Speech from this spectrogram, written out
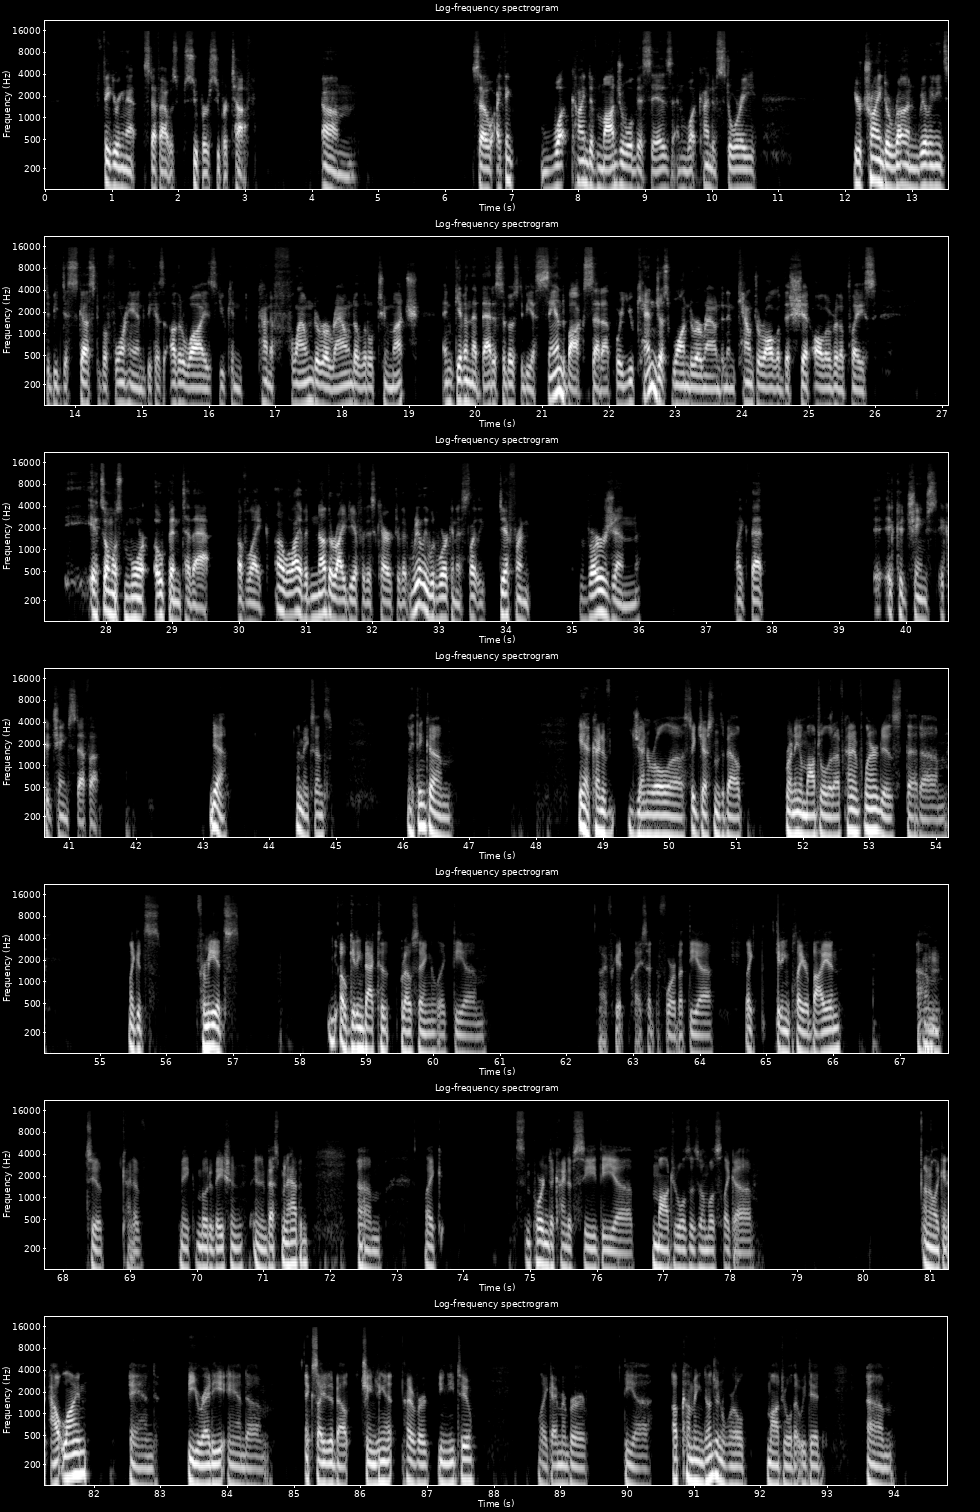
figuring that stuff out was super super tough. Um so i think what kind of module this is and what kind of story you're trying to run really needs to be discussed beforehand because otherwise you can kind of flounder around a little too much and given that that is supposed to be a sandbox setup where you can just wander around and encounter all of this shit all over the place it's almost more open to that of like, oh well, I have another idea for this character that really would work in a slightly different version, like that. It, could change. It could change stuff up. Yeah. That makes sense. I think um yeah, kind of general uh suggestions about running a module that I've kind of learned is that um like it's for me it's oh getting back to what I was saying like the um I forget what I said before, but the uh, like getting player buy-in um, to kind of make motivation and investment happen. Um, like it's important to kind of see the uh, modules as almost like a I don't know, like an outline, and be ready and um, excited about changing it however you need to. Like I remember the uh, upcoming Dungeon World module that we did um,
